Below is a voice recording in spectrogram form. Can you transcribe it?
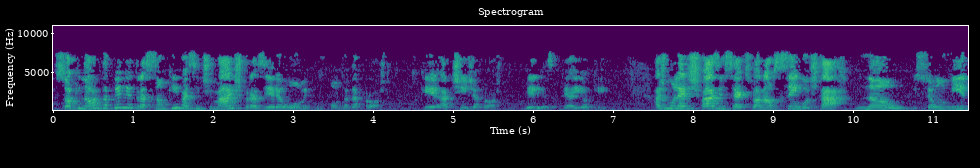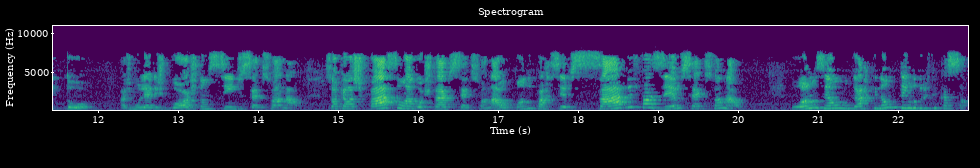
Só que na hora da penetração, quem vai sentir mais prazer é o homem por conta da próstata, porque atinge a próstata. Beleza, até aí ok. As mulheres fazem sexo anal sem gostar? Não, isso é um mito. As mulheres gostam sim de sexo anal. Só que elas passam a gostar de sexo anal quando o parceiro sabe fazer o sexo anal. O ânus é um lugar que não tem lubrificação.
